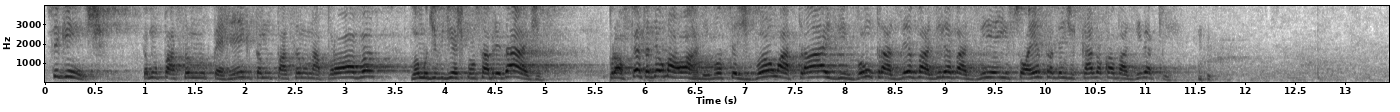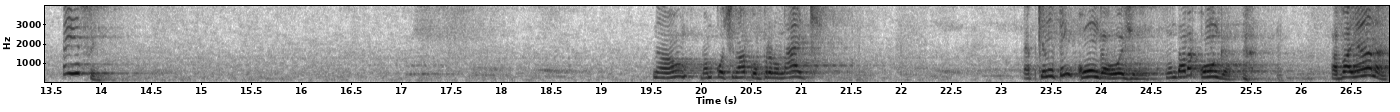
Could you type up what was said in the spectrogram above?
Seguinte, estamos passando no perrengue, estamos passando na prova, vamos dividir a responsabilidade? O profeta deu uma ordem: vocês vão atrás e vão trazer vasilha vazia e só entra dentro de casa com a vasilha aqui. É isso. Hein? Não, vamos continuar comprando Nike. É porque não tem conga hoje, né? Você não dava conga. Havaiana.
